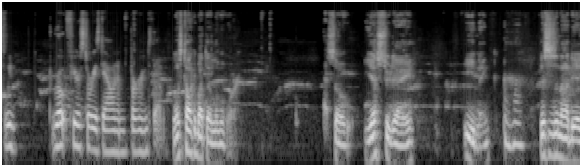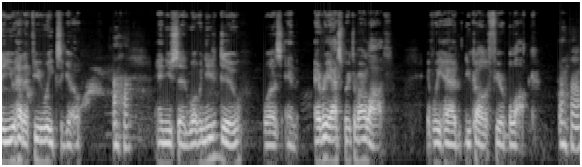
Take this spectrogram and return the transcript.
So we wrote fear stories down and burned them. Let's talk about that a little more. So yesterday evening, Uh huh. this is an idea you had a few weeks ago, Uh huh. and you said what we need to do was in every aspect of our life, if we had you call it a fear block, Uh huh.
